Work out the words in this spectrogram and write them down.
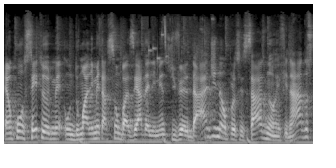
É um conceito de uma alimentação baseada em alimentos de verdade, não processados, não refinados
